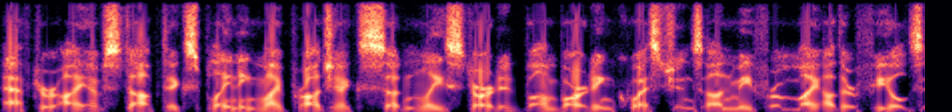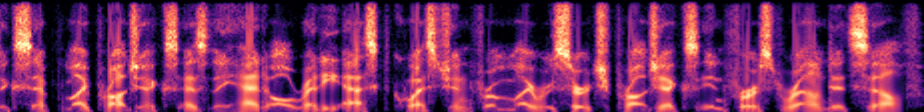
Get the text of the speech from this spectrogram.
After I have stopped explaining my projects suddenly started bombarding questions on me from my other fields except my projects as they had already asked question from my research projects in first round itself.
